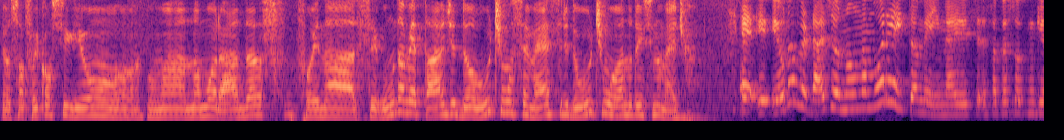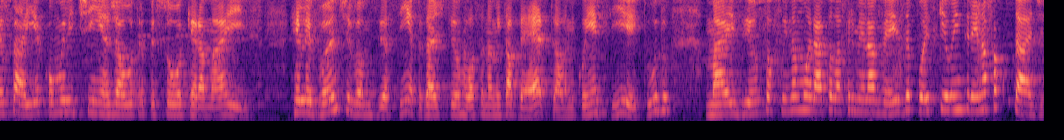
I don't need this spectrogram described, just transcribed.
eu só fui conseguir um, uma namorada foi na segunda metade do último semestre do último ano do ensino médio. É, eu, na verdade, eu não namorei também, né? Essa pessoa com quem eu saía, como ele tinha já outra pessoa que era mais relevante, vamos dizer assim, apesar de ser um relacionamento aberto, ela me conhecia e tudo, mas eu só fui namorar pela primeira vez depois que eu entrei na faculdade.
